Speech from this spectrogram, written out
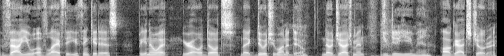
value of life that you think it is. But you know what? You're all adults. Like, do what you want to do. No judgment. You do you, man. All God's children.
